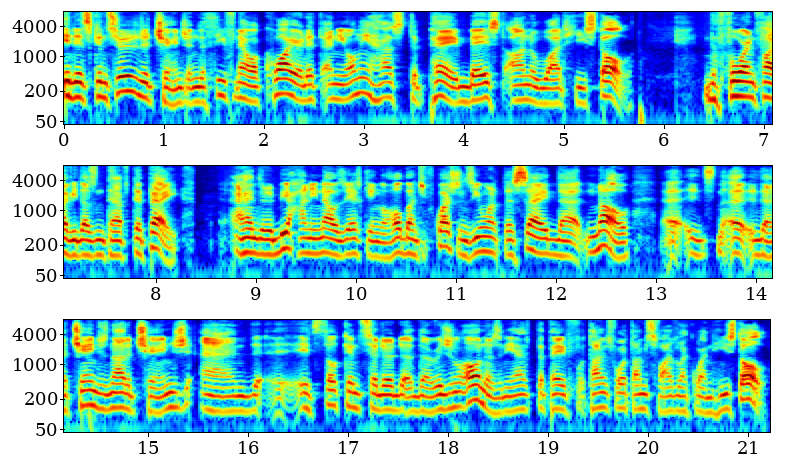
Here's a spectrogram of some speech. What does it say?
it is considered a change, and the thief now acquired it, and he only has to pay based on what he stole. The four and five he doesn't have to pay. And Rabbi Hanina was asking a whole bunch of questions. He wanted to say that no, uh, it's uh, that change is not a change, and it's still considered the original owners, and he has to pay four times four times five, like when he stole.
